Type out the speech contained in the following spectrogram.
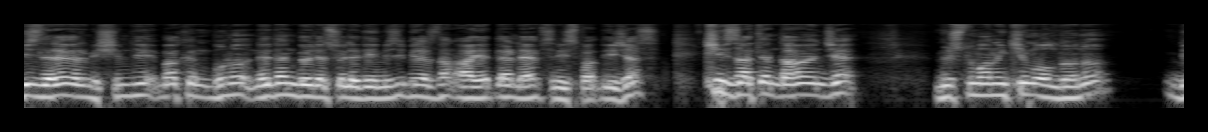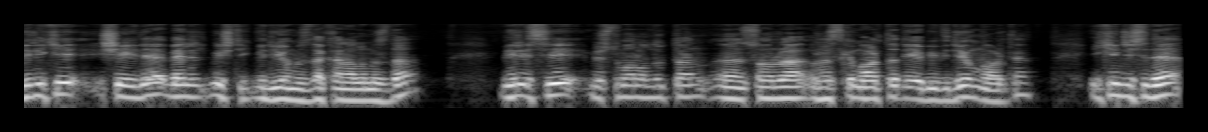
bizlere vermiş. Şimdi bakın bunu neden böyle söylediğimizi birazdan ayetlerle hepsini ispatlayacağız. Ki zaten daha önce Müslümanın kim olduğunu bir iki şeyde belirtmiştik videomuzda kanalımızda. Birisi Müslüman olduktan e, sonra rızkım arttı diye bir videom vardı. İkincisi de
